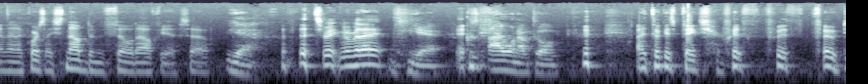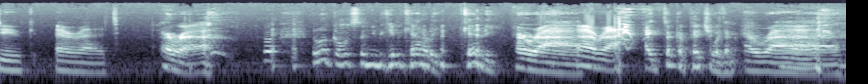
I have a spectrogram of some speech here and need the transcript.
and then of course I snubbed him in Philadelphia. So Yeah, that's right. Remember that? yeah. Because I went up to him. I took his picture with with. Or, uh, Hurrah. Look, all of a sudden you became a Kennedy. Kennedy. Hurrah. right. I took a picture with him. Hurrah.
